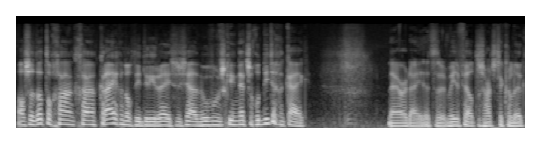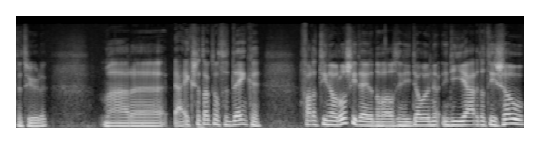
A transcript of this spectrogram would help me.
Als we dat toch gaan, gaan krijgen, nog die drie races... Ja, dan hoeven we misschien net zo goed niet te gaan kijken. Nee hoor, nee. Het eh, middenveld is hartstikke leuk natuurlijk. Maar ja, ik zat ook nog te denken... Valentino Rossi deed het nog wel eens in die, in die jaren... dat hij zo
